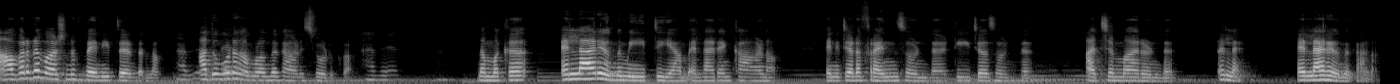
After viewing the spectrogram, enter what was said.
അവരുടെ വേർഷൻ ഓഫ് ബെനീറ്റ ഉണ്ടല്ലോ. അതെ, അതുകൂടെ നമ്മളൊന്ന് കാണിച്ചു കൊടുക്കുക. നമുക്ക് എല്ലാരെയും ഒന്ന് മീറ്റ് ചെയ്യാം എല്ലാരെയും കാണാം. ബെനീറ്റയുടെ ഫ്രണ്ട്സ് ഉണ്ട് ടീച്ചേഴ്സ് ഉണ്ട് അച്ഛന്മാരുണ്ട് അല്ലേ? എല്ലാരെയും ഒന്ന് കാണാം.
